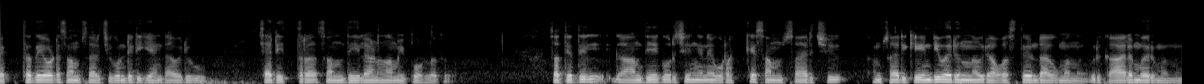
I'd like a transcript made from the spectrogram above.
വ്യക്തതയോടെ സംസാരിച്ചു കൊണ്ടിരിക്കേണ്ട ഒരു ചരിത്ര സന്ധിയിലാണ് നാം ഇപ്പോൾ ഉള്ളത്. സത്യത്തിൽ ഗാന്ധിയെക്കുറിച്ച് ഇങ്ങനെ ഉറക്കെ സംസാരിച്ച് സംസാരിക്കേണ്ടി വരുന്ന ഒരു അവസ്ഥ ഉണ്ടാകുമെന്ന് ഒരു കാലം വരുമെന്ന്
